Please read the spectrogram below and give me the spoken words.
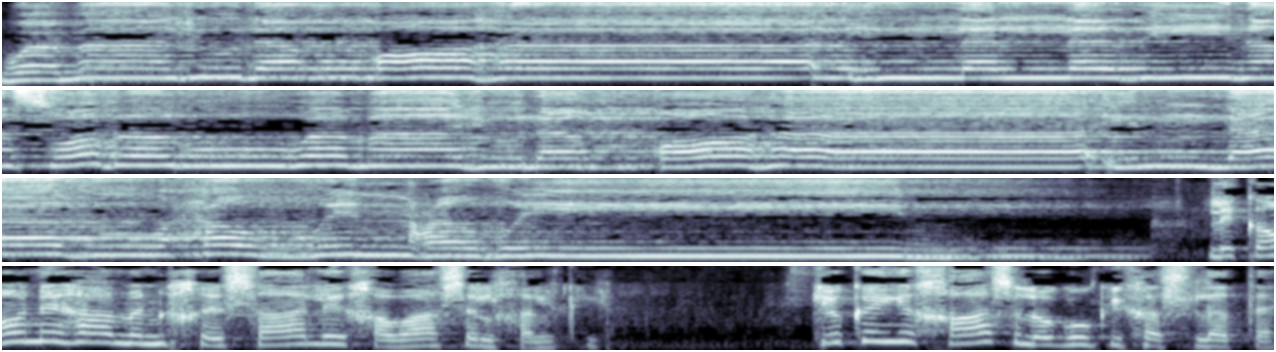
وما يلقاها إلا الذين صبروا وما يلقاها إلا ذو حظ عظيم لكونها من خصال خواص الخلق کیونکہ یہ خاص لوگوں کی خصلت ہے،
